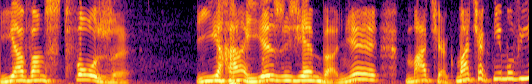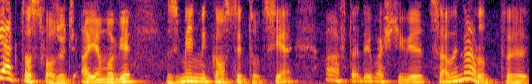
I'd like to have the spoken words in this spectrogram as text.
ja wam stworzę. Ja, Jerzy Zięba, nie Maciak. Maciak nie mówi, jak to stworzyć, a ja mówię, zmieńmy konstytucję, a wtedy właściwie cały naród y,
